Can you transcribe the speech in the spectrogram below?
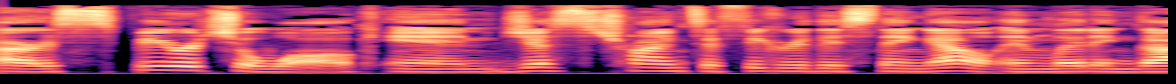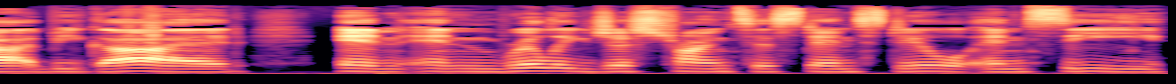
our spiritual walk and just trying to figure this thing out and letting God be God and and really just trying to stand still and see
